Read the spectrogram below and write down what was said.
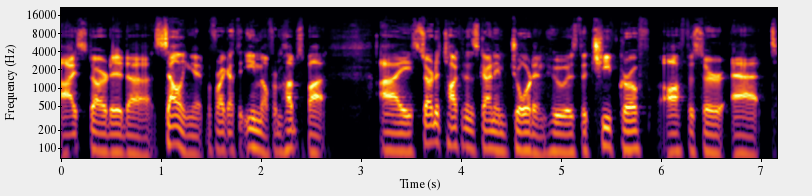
I started uh, selling it, before I got the email from HubSpot, I started talking to this guy named Jordan, who is the chief growth officer at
